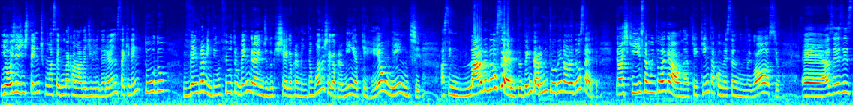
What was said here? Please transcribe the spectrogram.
E hoje a gente tem tipo uma segunda camada de liderança que nem tudo vem para mim, tem um filtro bem grande do que chega para mim. Então quando chega para mim é porque realmente assim, nada deu certo. Tentaram tudo e nada deu certo. Então acho que isso é muito legal, né? Porque quem está começando um negócio, é, às vezes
